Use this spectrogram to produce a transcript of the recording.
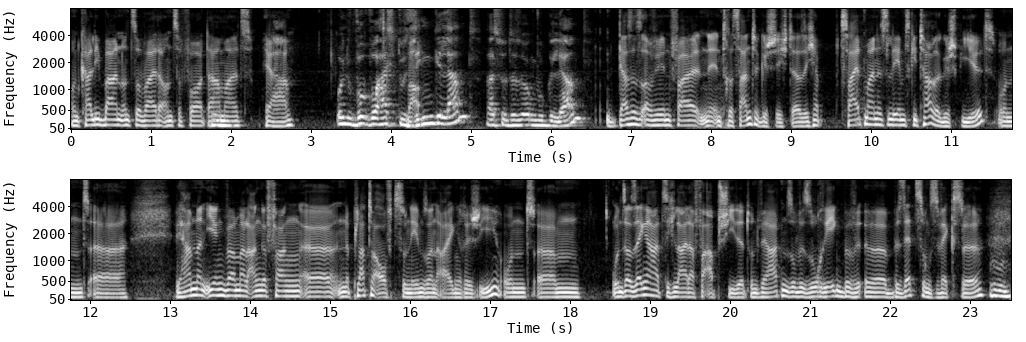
Und Caliban und so weiter und so fort damals. Mhm. Ja. Und wo, wo hast du wow. singen gelernt? Hast du das irgendwo gelernt? Das ist auf jeden Fall eine interessante Geschichte. Also ich habe Zeit meines Lebens Gitarre gespielt und äh, wir haben dann irgendwann mal angefangen, äh, eine Platte aufzunehmen, so in Eigenregie und ähm, unser Sänger hat sich leider verabschiedet und wir hatten sowieso regen Be äh, Besetzungswechsel, mhm.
